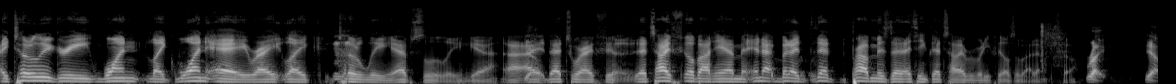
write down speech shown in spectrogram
I totally agree. One like one A, right? Like Mhm. totally, absolutely. Yeah, I, I that's where I feel. That's how I feel about him. And I, but I, that the problem is that I think that's how everybody feels about him. So Right. Yeah.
